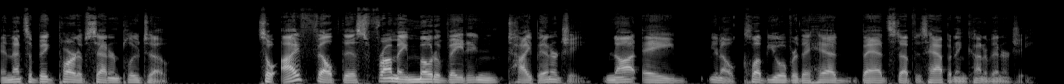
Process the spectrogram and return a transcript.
and that's a big part of Saturn Pluto. So I felt this from a motivating type energy, not a you know club you over the head, bad stuff is happening kind of energy.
